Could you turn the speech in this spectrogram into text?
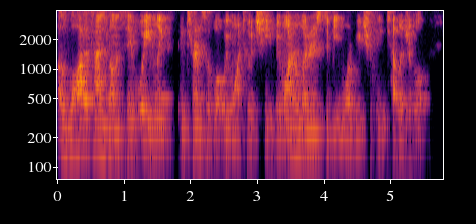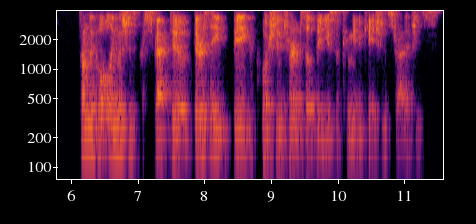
a lot of times we're on the same wavelength in terms of what we want to achieve. We want our learners to be more mutually intelligible. From the global Englishes perspective, there's a big push in terms of the use of communication strategies,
